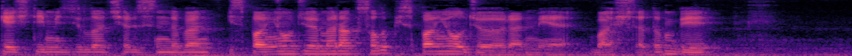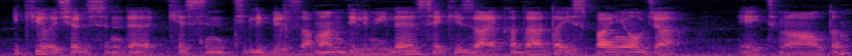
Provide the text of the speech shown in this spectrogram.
geçtiğimiz yıllar içerisinde ben İspanyolcaya merak salıp İspanyolca öğrenmeye başladım. Bir iki yıl içerisinde kesintili bir zaman dilimiyle 8 ay kadar da İspanyolca eğitimi aldım.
